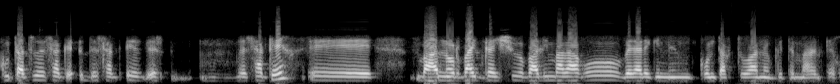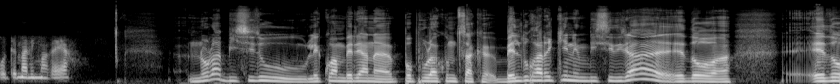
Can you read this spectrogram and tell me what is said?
kutatu dezake, dezake, dezake e, ba, norbait gaixo balin badago berarekin kontaktuan egoten, egoten balin magea. Nola bizi du lekuan berean eh, populakuntzak beldugarekin bizi dira edo edo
